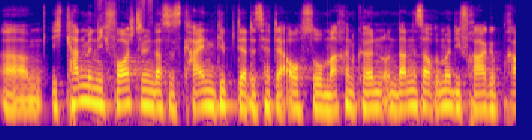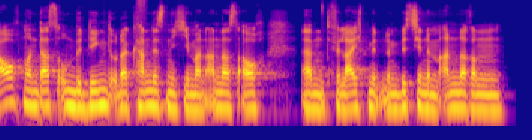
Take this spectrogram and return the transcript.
ähm, ich kann mir nicht vorstellen, dass es keinen gibt, der das hätte auch so machen können. Und dann ist auch immer die Frage, braucht man das unbedingt oder kann das nicht jemand anders auch ähm, vielleicht mit einem bisschen einem anderen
